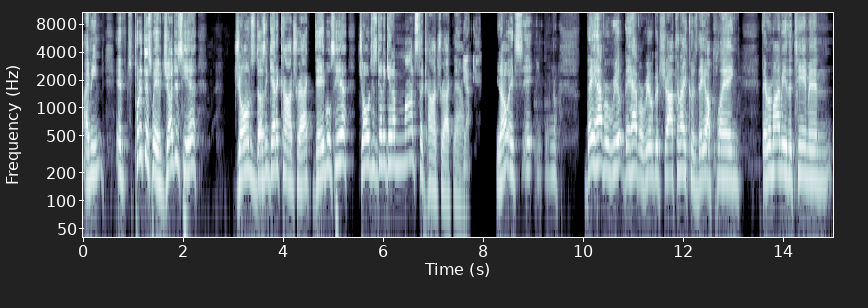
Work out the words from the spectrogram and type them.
I mean, if put it this way, if Judge is here, Jones doesn't get a contract. Daboll's here, Jones is going to get a monster contract now. Yeah. You know, it's it, they have a real they have a real good shot tonight because they are playing. They remind me of the team in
